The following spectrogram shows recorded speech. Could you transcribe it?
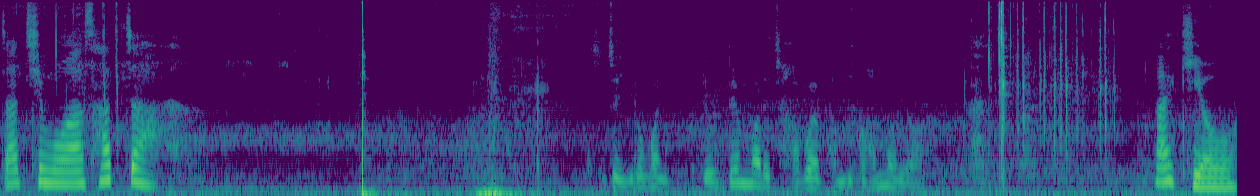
짜치 모아 사자. 진짜 이런 건 열댓 마리 잡아야 밤비고 한 마리야 아 귀여워.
